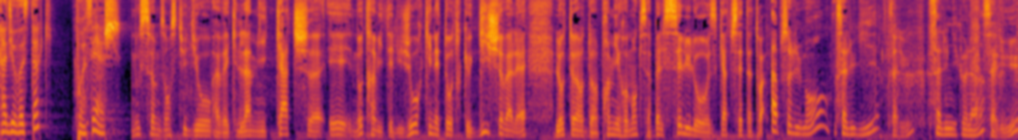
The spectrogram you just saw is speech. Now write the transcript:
radiovostok.ch Nous sommes en studio avec l'ami Catch et notre invité du jour qui n'est autre que Guy Chevalet, l'auteur d'un premier roman qui s'appelle Cellulose. Catch, c'est à toi. Absolument. Salut Guy. Salut. Salut Nicolas. Salut.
